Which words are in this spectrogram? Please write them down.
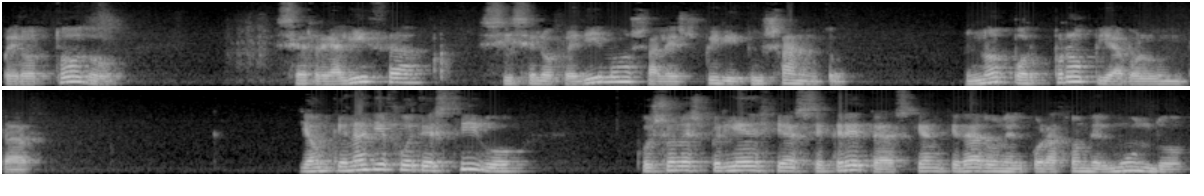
Pero todo se realiza si se lo pedimos al Espíritu Santo, no por propia voluntad. Y aunque nadie fue testigo, pues son experiencias secretas que han quedado en el corazón del mundo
